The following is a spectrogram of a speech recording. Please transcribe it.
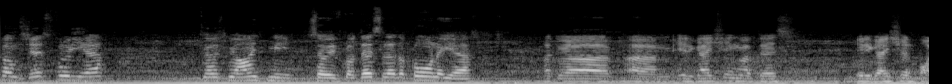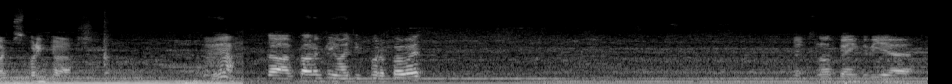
comes just through here, goes behind me. So we've got this little corner here that we are um, irrigating with this irrigation pipe sprinklers. So yeah, so I'm currently waiting for a pivot. It's not going to be a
